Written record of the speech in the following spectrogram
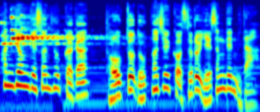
환경 개선 효과가 더욱더 높아질 것으로 예상됩니다.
